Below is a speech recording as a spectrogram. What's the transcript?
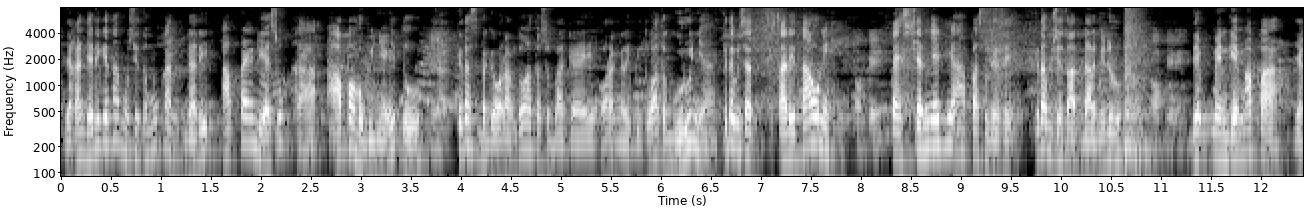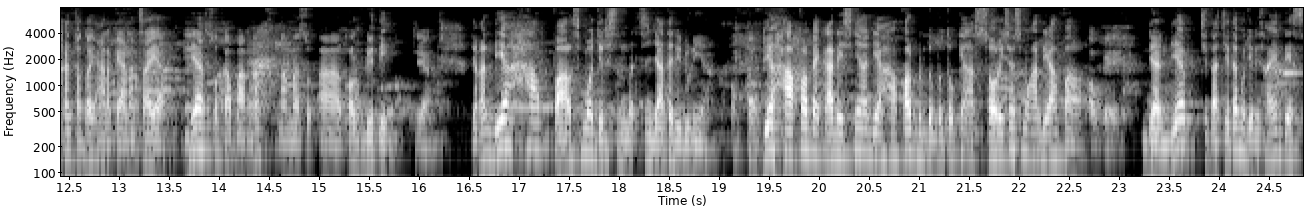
ya kan jadi kita mesti temukan dari apa yang dia suka apa hobinya itu Ya. kita sebagai orang tua atau sebagai orang yang lebih tua atau gurunya kita bisa cari tahu nih Oke. passionnya dia apa sebenarnya sih kita mesti dalami dulu Oke. dia main game apa ya kan contohnya anak kayak anak saya dia suka banget nama uh, Call of Duty Ya. ya kan dia hafal semua jenis sen- senjata di dunia dia hafal mekanisnya dia hafal bentuk-bentuknya aksesorisnya semua dia hafal Oke. dan dia cita-cita mau jadi saintis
